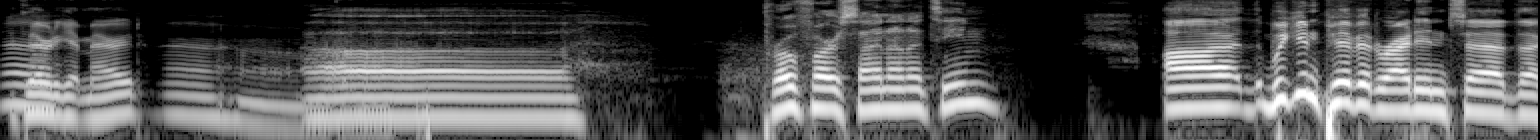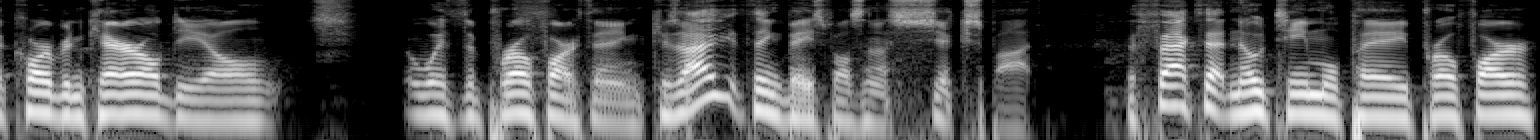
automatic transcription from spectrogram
If they were to get married? Uh, Profar sign on a team. Uh, we can pivot right into the Corbin Carroll deal with the Profar thing because I think baseball's in a sick spot. The fact that no team will pay Profar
